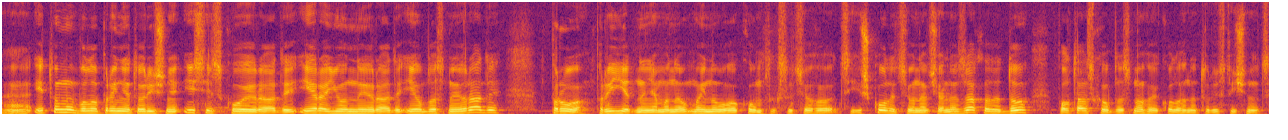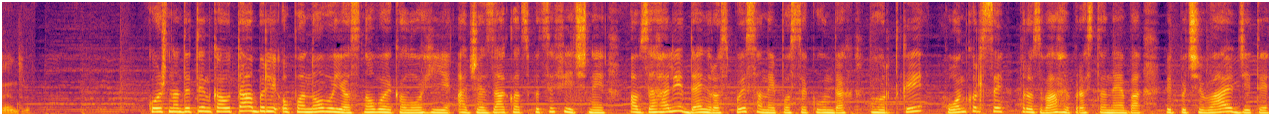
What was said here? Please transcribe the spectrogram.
Е, І тому було прийнято рішення і сільської ради, і районної ради, і обласної ради про приєднання майнового комплексу цього, цієї школи, цього навчального закладу до Полтавського обласного еколого-натуристичного центру. Кожна дитинка у таборі опановує основу екології, адже заклад специфічний. А взагалі день розписаний по секундах: гуртки, конкурси, розваги просто неба. Відпочивають діти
